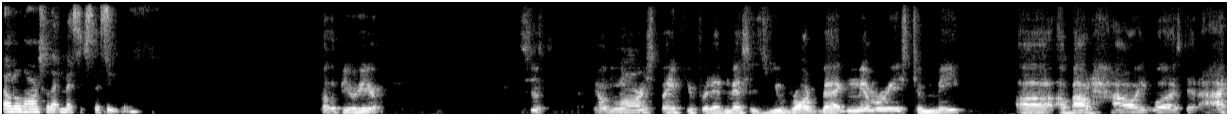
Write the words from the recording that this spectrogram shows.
Elder Lawrence, for that message this evening. Brother Pugh here. Sister Elder Lawrence, thank you for that message. You brought back memories to me uh, about how it was that I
